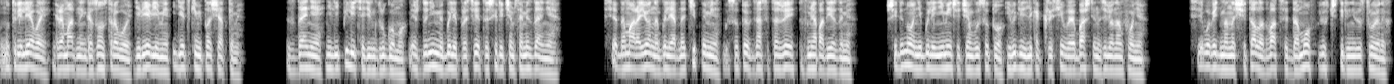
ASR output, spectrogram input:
Внутри левой – громадный газон с травой, деревьями и детскими площадками. Здания не лепились один к другому, между ними были просветы шире, чем сами здания. Все дома района были однотипными, высотой в 12 этажей, с двумя подъездами. Ширину они были не меньше, чем высоту, и выглядели как красивые башни на зеленом фоне. Всего ведьма насчитала 20 домов плюс 4 недостроенных.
